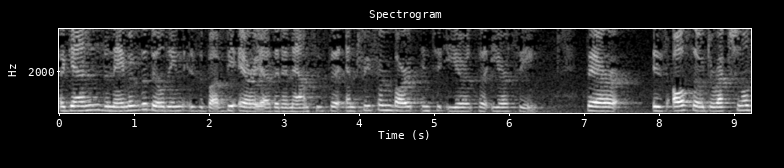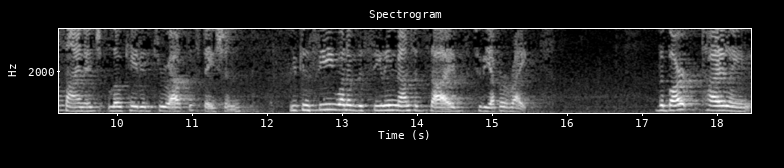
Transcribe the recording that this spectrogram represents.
Again, the name of the building is above the area that announces the entry from BART into ER, the ERC. There is also directional signage located throughout the station you can see one of the ceiling mounted sides to the upper right. The BART tiling,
